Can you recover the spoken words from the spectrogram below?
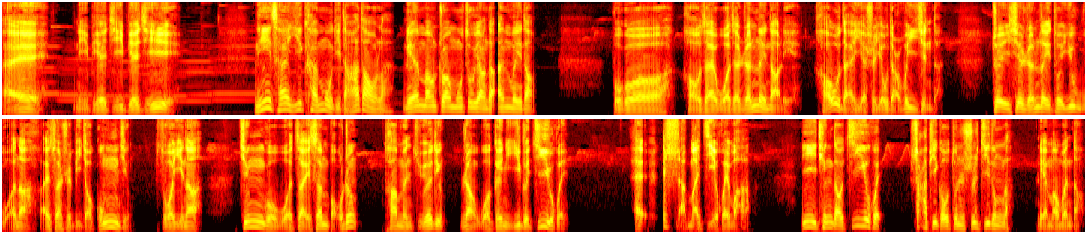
哎，你别急，别急。尼采一看目的达到了，连忙装模作样的安慰道：“不过好在我在人类那里，好歹也是有点威信的。这些人类对于我呢，还算是比较恭敬。所以呢，经过我再三保证，他们决定让我给你一个机会。哎，什么机会王？一听到机会，沙皮狗顿时激动了，连忙问道。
